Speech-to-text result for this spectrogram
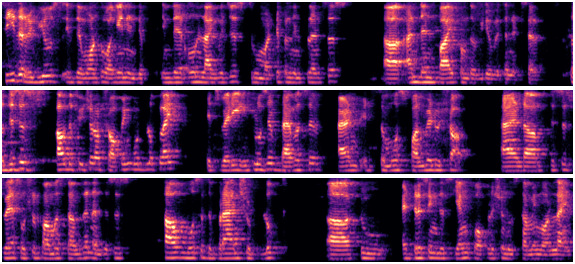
see the reviews if they want to again in, in their own languages through multiple influencers uh, and then buy from the video within itself. So this is how the future of shopping would look like. It's very inclusive, diversive, and it's the most fun way to shop. And uh, this is where social commerce comes in. And this is how most of the brands should look uh, to addressing this young population who's coming online,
